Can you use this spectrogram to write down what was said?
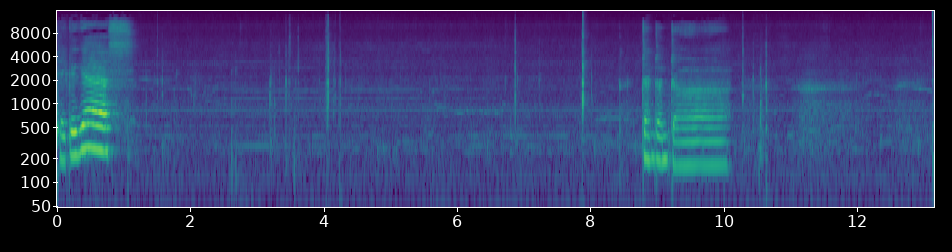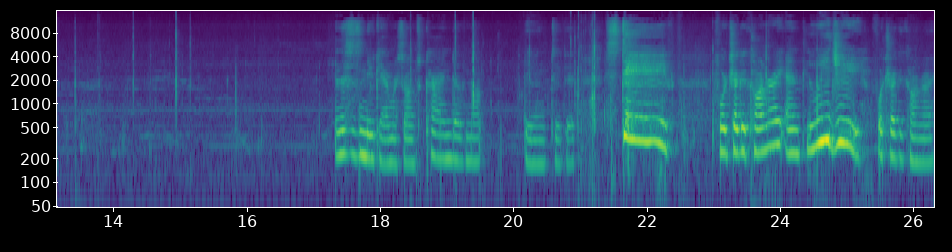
take a guess. Dun dun dun. And this is a new camera, so I'm kind of not doing too good. Steve! For Chuggaa Conroy and Luigi for Chuggaa Conroy.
